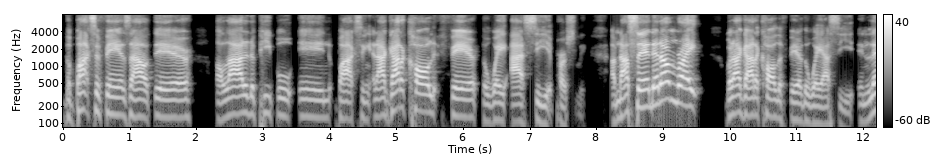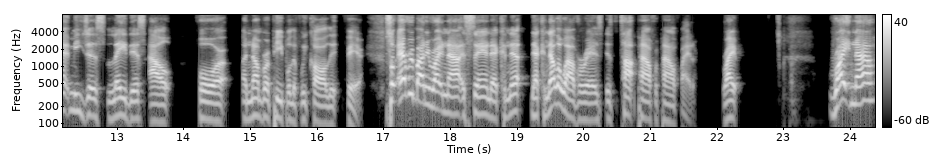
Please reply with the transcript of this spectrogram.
the boxing fans out there, a lot of the people in boxing, and I gotta call it fair the way I see it personally. I'm not saying that I'm right, but I gotta call it fair the way I see it. And let me just lay this out for a number of people if we call it fair. So everybody right now is saying that Cane- that Canelo Alvarez is the top pound for pound fighter, right? Right now,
